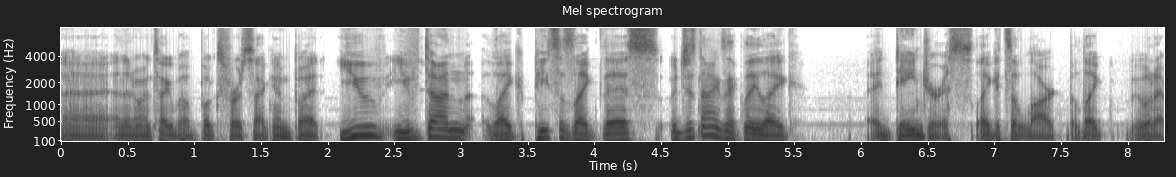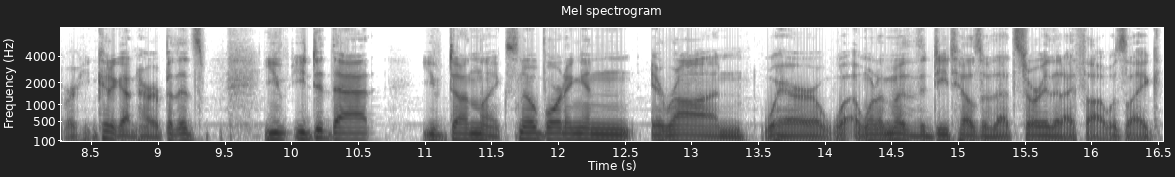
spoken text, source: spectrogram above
uh, and then I want to talk about books for a second. But you've you've done like pieces like this, which is not exactly like dangerous. Like it's a lark, but like whatever. You could have gotten hurt, but it's you you did that. You've done like snowboarding in Iran, where one of the details of that story that I thought was like,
